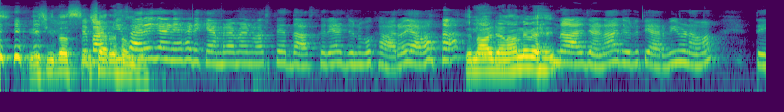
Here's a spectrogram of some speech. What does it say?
ਇਹ ਚੀਜ਼ ਦਾ ਤੇ ਇਸ਼ਾਰਾ ਬਾਕੀ ਸਮਝ। ਸਾਰੇ ਜਾਣੇ ਸਾਡੇ ਕੈਮਰਾਮੈਨ ਵਾਸਤੇ ਅਰਦਾਸ ਕਰਿਆ ਅੱਜ ਉਹਨੂੰ ਬੁਖਾਰ ਹੋਇਆ ਵਾ। ਤੇ ਨਾਲ ਜਾਣਾ ਉਹਨੇ ਵੈਸੇ? ਨਾਲ ਜਾਣਾ ਅੱਜ ਉਹਨੇ ਤਿਆਰ ਵੀ ਹੋਣਾ ਵਾ। ਤੇ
